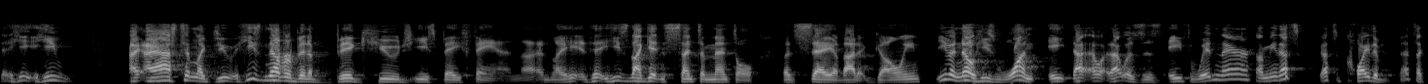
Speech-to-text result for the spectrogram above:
he he. I, I asked him like, do you, he's never been a big, huge East Bay fan, uh, and like he's not getting sentimental, let's say, about it going. Even though he's won eight, that that was his eighth win there. I mean, that's that's quite a that's a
